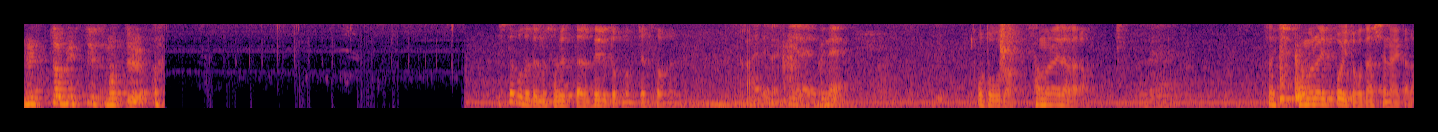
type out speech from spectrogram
めっちゃびっちり詰まってる。一言でも喋ったら出るとこ乗っちゃってた俺帰れない。いや行くね。男だ。侍だから。さっき侍っぽいとこ出してないから。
